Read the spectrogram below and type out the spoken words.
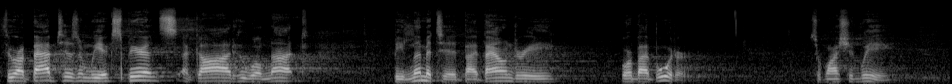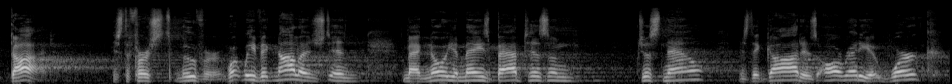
through our baptism, we experience a God who will not be limited by boundary or by border. So, why should we? God is the first mover. What we've acknowledged in Magnolia May's baptism just now is that God is already at work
